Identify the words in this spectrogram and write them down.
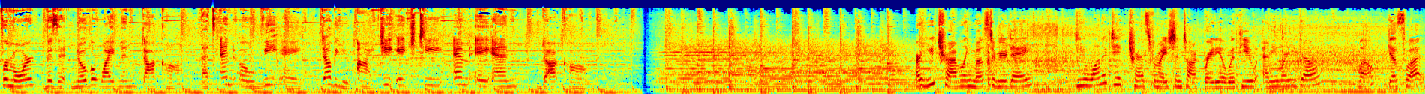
For more, visit novawightman.com. That's N O V A W I G H T M A N.com. Are you traveling most of your day? Do you want to take Transformation Talk Radio with you anywhere you go? Well, guess what?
